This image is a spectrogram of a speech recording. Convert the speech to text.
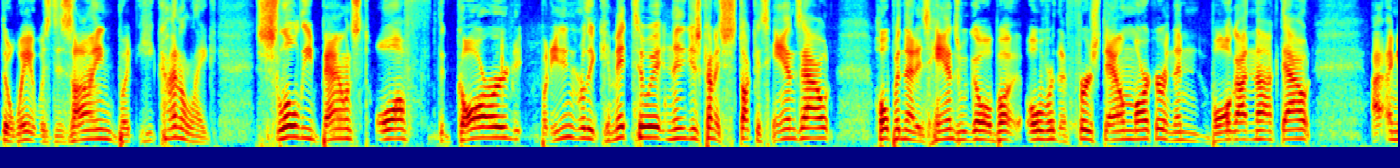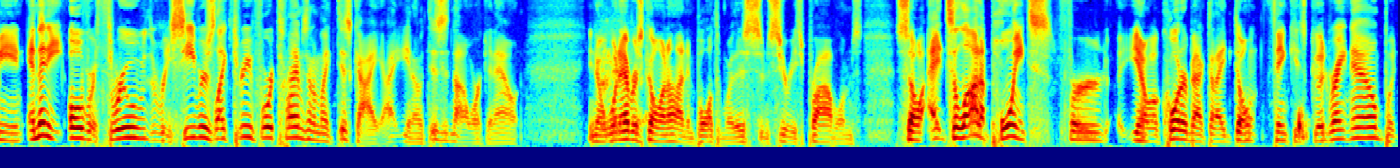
the way it was designed, but he kind of like slowly bounced off the guard, but he didn't really commit to it, and then he just kind of stuck his hands out, hoping that his hands would go above, over the first down marker, and then the ball got knocked out. I mean, and then he overthrew the receivers like three or four times, and I'm like, this guy, I, you know, this is not working out you know, whatever's going on in Baltimore, there's some serious problems. So it's a lot of points for, you know, a quarterback that I don't think is good right now, but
